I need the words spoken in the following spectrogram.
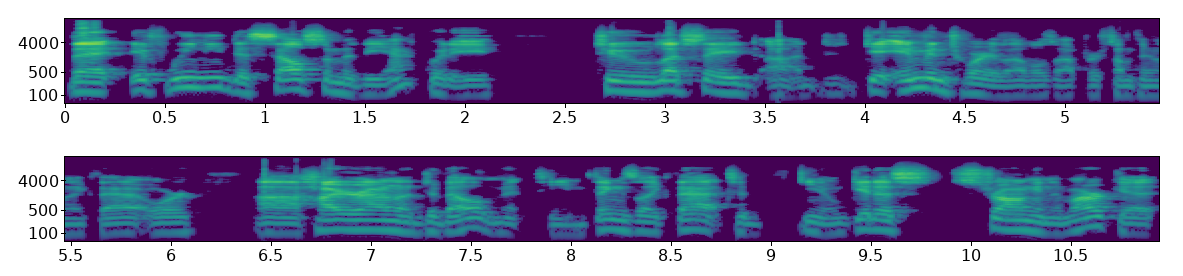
that if we need to sell some of the equity to, let's say, uh, get inventory levels up or something like that, or uh, hire on a development team, things like that to you know get us strong in the market,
